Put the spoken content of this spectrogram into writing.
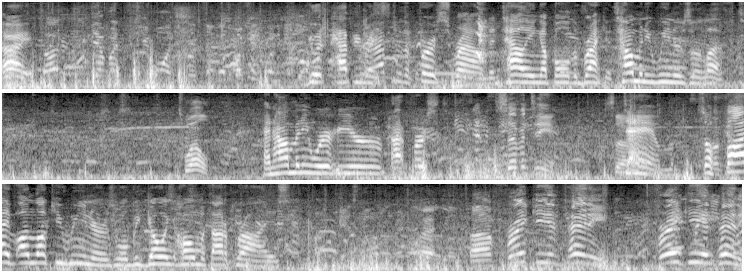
All right. Yeah, but she won the first time. That's why she's running. Good, happy race. After the first round and tallying up all the brackets, how many wieners are left? 12. And how many were here at first? 17. So, Damn. So five unlucky wieners will be going home without a prize. Alright. Uh, Frankie and Penny. Frankie and Penny.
